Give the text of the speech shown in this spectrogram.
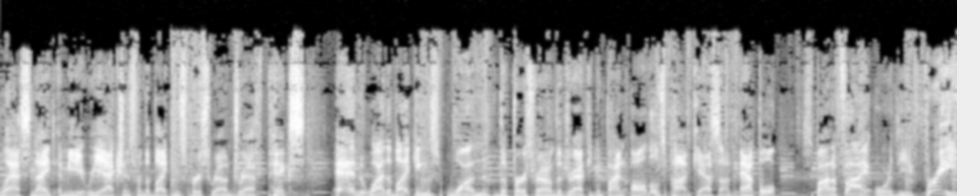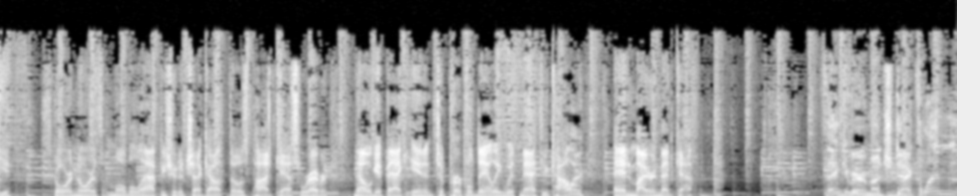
last night, immediate reactions from the Vikings first round draft picks, and why the Vikings won the first round of the draft. You can find all those podcasts on Apple, Spotify, or the free SKOR North mobile app. Be sure to check out those podcasts wherever. Now we'll get back into Purple Daily with Matthew Coller and Myron Medcalf. Thank you very much, Declan.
